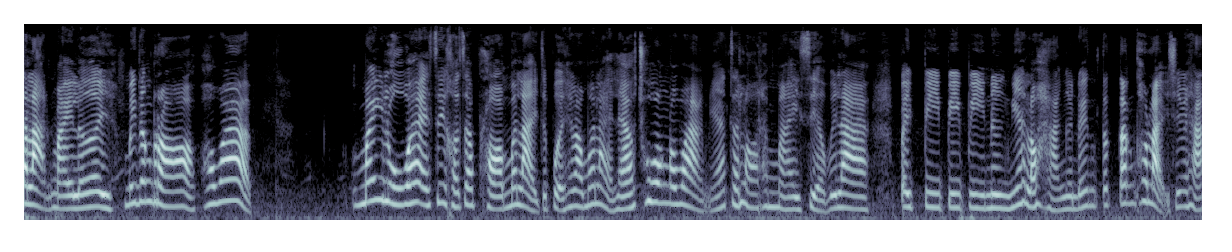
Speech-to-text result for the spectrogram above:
ตลาดใหม่เลย ไม่ต้องรอ เพราะว่า ไม่รู้ว่าไอซี่เขาจะพร้อมเมื่อไหร่จะเปิดให้เราเมื่อไหร่แล้วช่วงระหว่างเนี้ยจะรอทำไมเสียเวลาไปปีปีปีหนึ่งเนี่ยเราหาเงินได้ตั้งเท่าไหร่ใช่ไหมคะ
